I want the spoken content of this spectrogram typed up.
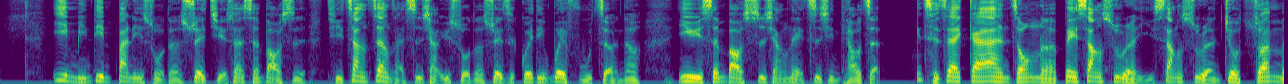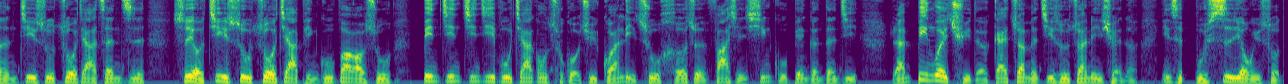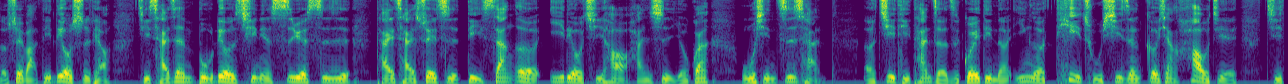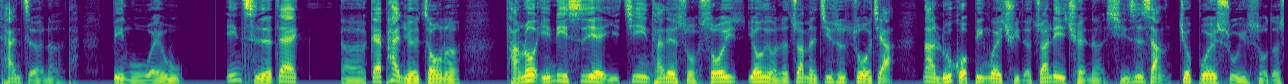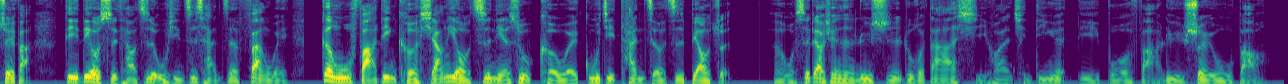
应明定办理所得税结算申报时，其账账载事项与所得税之规定未符者呢，应于申报事项内自行调整。因此，在该案中呢，被上诉人以上诉人就专门技术作价增资，持有技术作价评估报告书，并经经济部加工出口区管理处核准发行新股变更登记，然并未取得该专门技术专利权呢，因此不适用于所得税法第六十条及财政部六十七年四月四日台财税制第三二一六七号函释有关无形资产。呃，计提摊折之规定呢，因而剔除细增各项耗竭及摊折呢，并无为误。因此，在呃该判决中呢，倘若盈利事业以经营团队所收拥有的专门技术作价，那如果并未取得专利权呢，形式上就不会属于所得税法第六十条之无形资产之范围，更无法定可享有之年数可为估计摊折之标准。呃，我是廖先生律师，如果大家喜欢，请订阅李博法律税务包。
